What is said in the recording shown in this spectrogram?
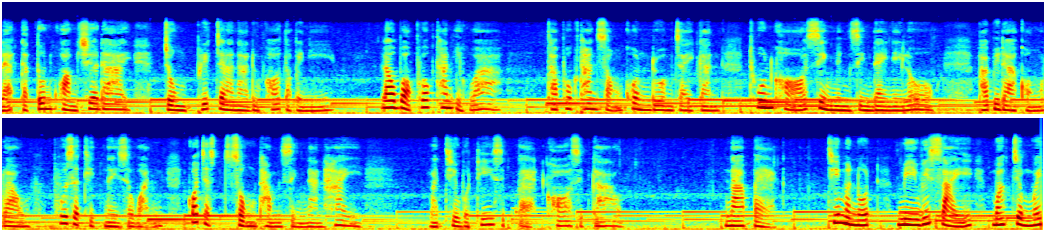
และกระตุ้นความเชื่อได้ จงพิจารณาดูข้อต่อไปนี้ เราบอกพวกท่านอีกว่า ถ้าพวกท่านสองคนรวมใจกัน ทูลขอสิ่งหนึ่งสิ่งใดในโลก พระบิดาของเราผู้สถิตในสวรรค์ก็จะทรงทำสิ่งนั้นให้ มัทธิวบทที่ 18 ข้อ 19 หน้าแปลก ที่มนุษย์มีวิสัยมักจะไม่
